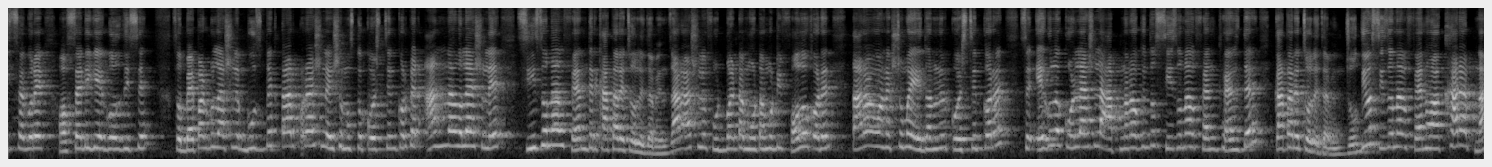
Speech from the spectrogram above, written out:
ইচ্ছা করে অফসাইডে গিয়ে গোল দিছে। তো ব্যাপারগুলো আসলে বুঝবেন, তারপরে আসলে এই সমস্ত কোশ্চেন করবেন। আর না হলে আসলে সিজনাল ফ্যানদের কাতারে চলে যাবেন। যারা আসলে ফুটবলটা মোটামুটি ফলো করেন, তারাও অনেক সময় এই ধরনের কোশ্চেন করেন। সো এগুলো করলে আসলে আপনারাও কিন্তু সিজনাল ফ্যান ফ্যান্সদের কাতারে চলে যাবেন। যদিও সিজনাল ফ্যান হওয়া খারাপ না,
